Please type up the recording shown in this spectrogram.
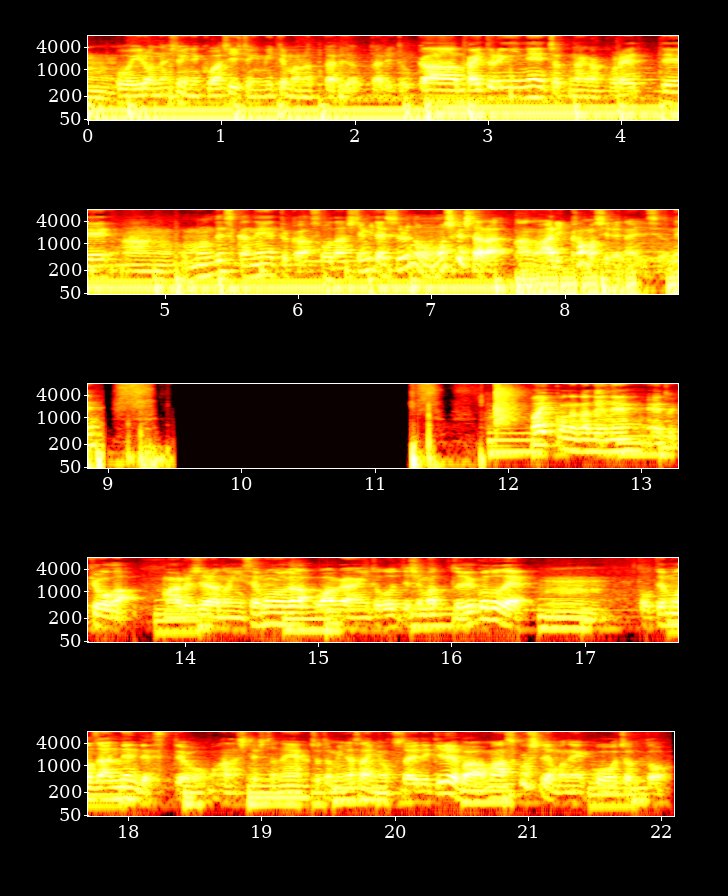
うん、こういろんな人にね詳しい人に見てもらったりだったりとか買い取りにねちょっとなんかこれってあの本物ですかね？とか相談してみたりするのももしかしたらあのありかもしれないですよねはいこんな感じでね、えーと、今日はマルジェラの偽物が我が家に届いてしまったということでうんとても残念ですってお話でしたね。ちょっと皆さんにお伝えできればまあ少しでもねこうちょっと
